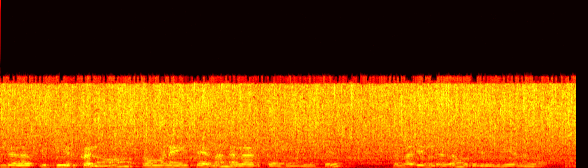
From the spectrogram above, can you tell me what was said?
இந்த அளவு இப்படி இருக்கணும். ரொம்ப நைஸாக நல்லா இருக்காது உங்களுக்கு. இந்த மாதிரி இருந்தால் தான் உதிரி உதிரியாக நல்லாயிருக்கும்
